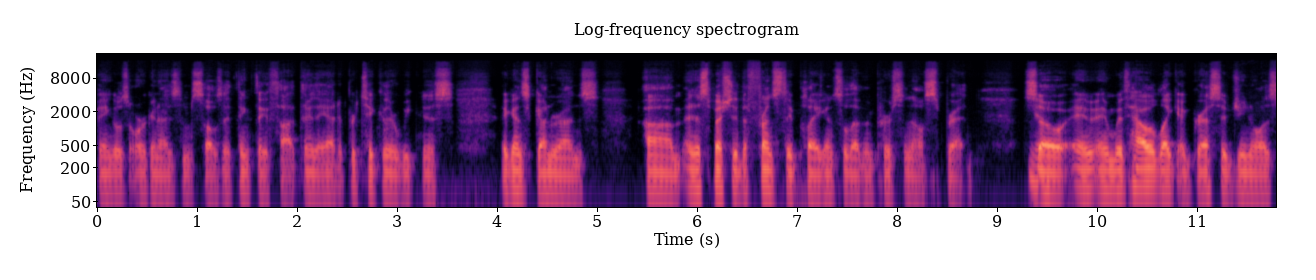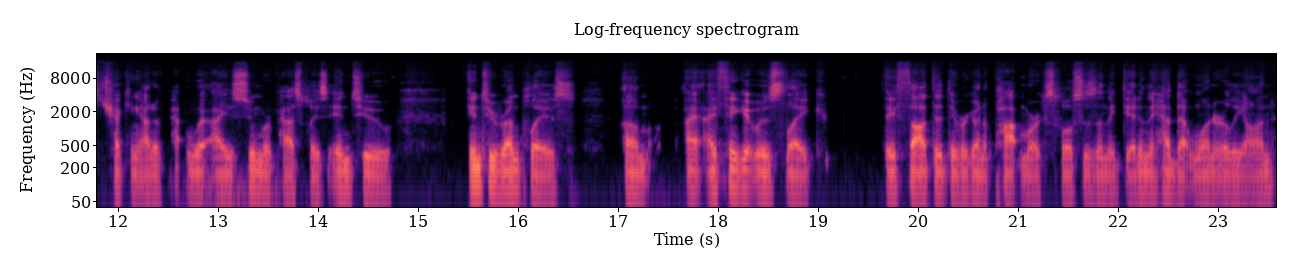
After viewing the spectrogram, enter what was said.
Bengals organized themselves, I think they thought they, they had a particular weakness against gun runs, um, and especially the fronts they play against 11 personnel spread. So, and, and with how like aggressive Geno was checking out of pa- what I assume were pass plays into into run plays, um, I, I think it was like they thought that they were going to pop more explosives than they did, and they had that one early on,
